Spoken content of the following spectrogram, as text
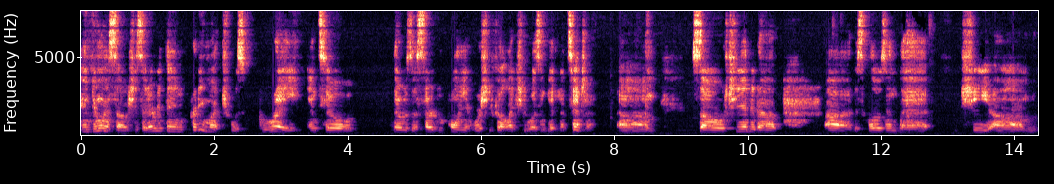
in doing so, she said everything pretty much was great until there was a certain point where she felt like she wasn't getting attention. Um, so she ended up uh, disclosing that she um,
